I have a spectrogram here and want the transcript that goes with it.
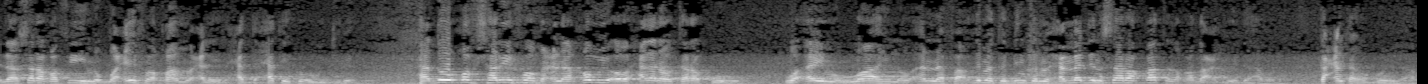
idaa saraqa fiihim adaciifu aqaamuu calayhi lxadda xadkay ka ogi jireen. Hadduu qof shariifoo macnaa qawi oo xadanaw tarakuuhu wa aymu llaahi low anna faatimata binta muxammadin saraqat laqadactu yadaha gacantaan ka goyn lahaa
